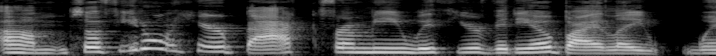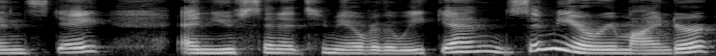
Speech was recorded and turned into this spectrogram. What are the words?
um, so if you don't hear back from me with your video by like Wednesday and you send it to me over the weekend, send me a reminder.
